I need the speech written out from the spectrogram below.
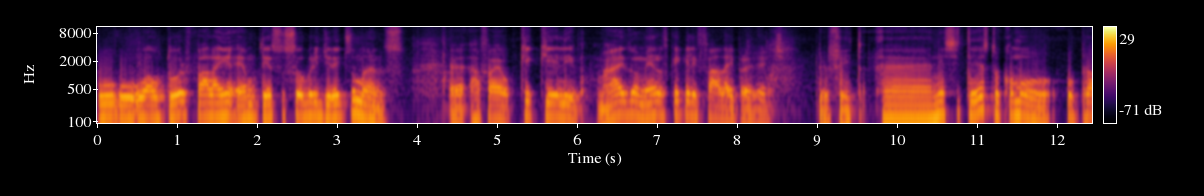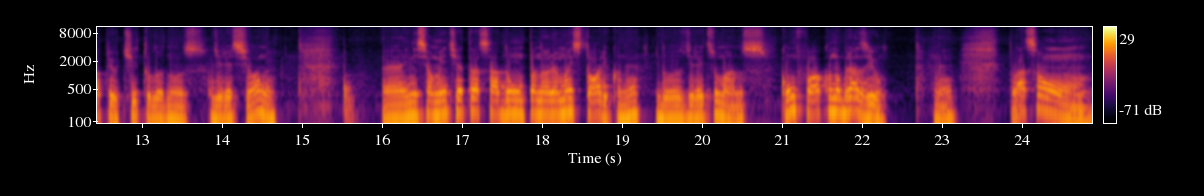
o, o- o autor fala, é um texto sobre direitos humanos. É, Rafael, o que que ele, mais ou menos, o que que ele fala aí pra gente? Perfeito. É, nesse texto, como o próprio título nos direciona, é, inicialmente é traçado um panorama histórico né, dos direitos humanos, com foco no Brasil. Né? Lá são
